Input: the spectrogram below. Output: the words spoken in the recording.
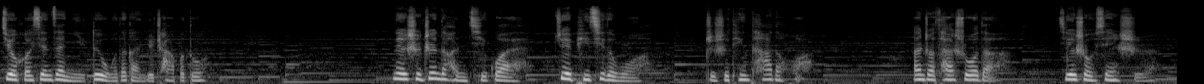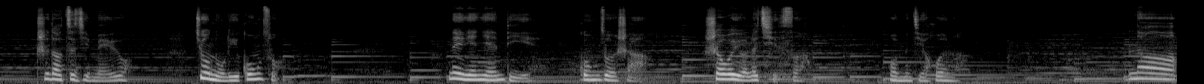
就和现在你对我的感觉差不多。那时真的很奇怪，倔脾气的我，只是听他的话，按照他说的，接受现实，知道自己没用，就努力工作。那年年底，工作上稍微有了起色，我们结婚了。那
